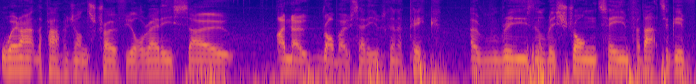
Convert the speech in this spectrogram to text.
We're at the Papa John's Trophy already, so I know Robbo said he was going to pick a reasonably strong team for that to give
